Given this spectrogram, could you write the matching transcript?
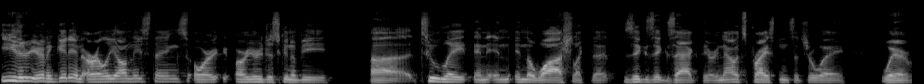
either you're going to get in early on these things or or you're just going to be uh too late and in in the wash like that zig zig zag theory. Now it's priced in such a way where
